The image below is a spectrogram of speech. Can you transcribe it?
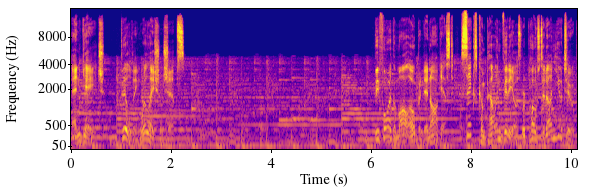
engage, building relationships. Before the mall opened in August, six compelling videos were posted on YouTube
